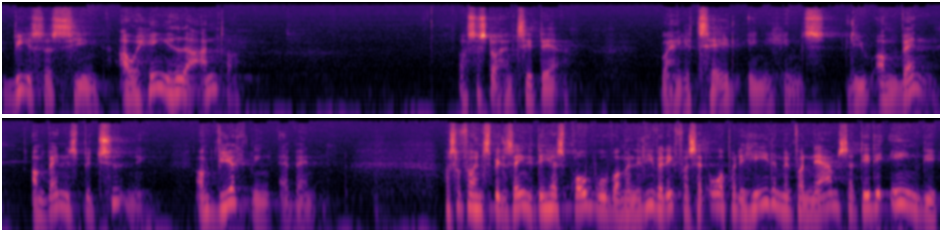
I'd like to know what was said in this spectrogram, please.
viser sin afhængighed af andre. Og så står han til der, hvor han kan tale ind i hendes liv om vand, om vandets betydning, om virkning af vand. Og så får han spillet sig ind i det her sprogbrug, hvor man alligevel ikke får sat ord på det hele, men får nærmet sig det, det egentlig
